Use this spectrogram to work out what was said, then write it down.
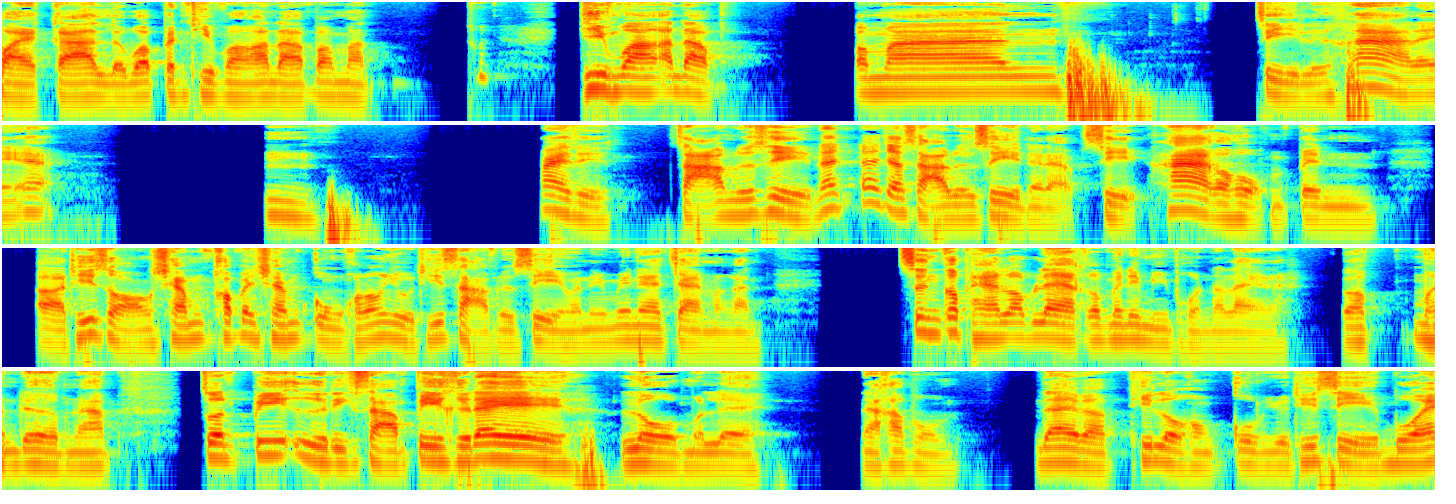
wild card หรือว่าเป็นทีมวางอันดับประมาณทีมวางอันดับ ประมาณสี่หรือห้าอะไรเงี้ย อืม ไม่สิสามหรือสี่น่าจะสามหรือสี่เนี่ยแหละสี่ห้ากับหกมันเป็นเอ่อที่สองแชมป์เขาเป็นแชมป์กลุ่มเขาต้องอยู่ที่สามหรือสี่วันนี้ไม่แน่ใจเหมือนกัน ซึ่งก็แพ้รอบแรกก็ไม่ได้มีผลอะไรนะก็เหมือนเดิมนะครับ ส่วนปีอื่นอีกสามปีคือได้โลหมดเลยนะครับผมได้แบบที่โลของกลุ่มอยู่ที่สี่บวย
